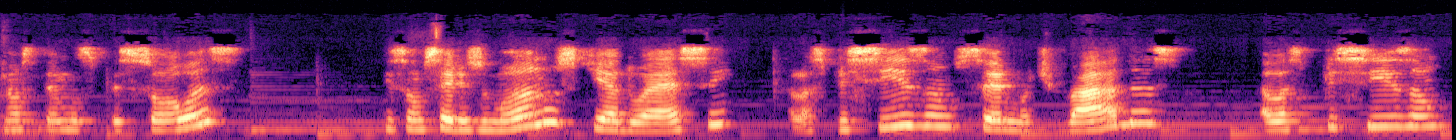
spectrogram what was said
nós temos pessoas que são seres humanos que adoecem, elas precisam ser motivadas, elas precisam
